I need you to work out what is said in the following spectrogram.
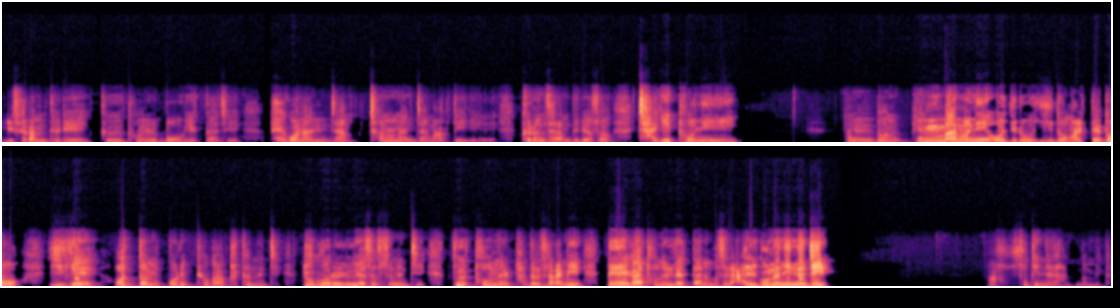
이 사람들이 그 돈을 모으기까지 100원 한 장, 1000원 한 장 아끼기 그런 사람들이어서 자기 돈이 단돈 100만 원이 어디로 이동할 때도 이게 어떤 꼬리표가 붙었는지, 누구를 위해서 쓰는지, 그 돈을 받은 사람이 내가 돈을 냈다는 것을 알고는 있는지 아, 확인을 하는 겁니다.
